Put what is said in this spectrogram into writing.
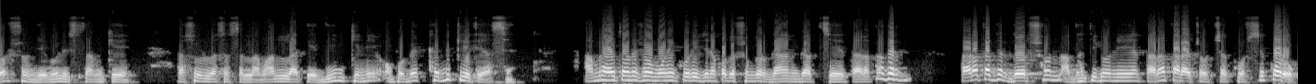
দর্শন যেগুলো ইসলামকে রাসুল্লাহ সাল্লাম আল্লাহকে, দিনকে নিয়ে অপব্যাখ্যা বিকৃতি আছে। আমরা হয়তো অনেক সময় মনে করি যে না, কত সুন্দর গান গাচ্ছে, তারা তাদের তারা তাদের দর্শন, আধ্যাত্মিক নিয়ে তারা তারা চর্চা করছে, করুক।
